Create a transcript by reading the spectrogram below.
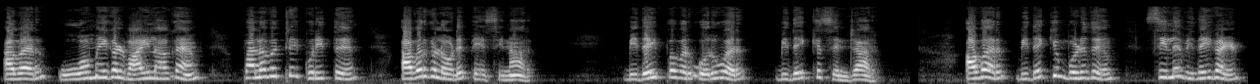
அவர் உவமைகள் வாயிலாக பலவற்றை குறித்து அவர்களோடு பேசினார். விதைப்பவர் ஒருவர் விதைக்க சென்றார். அவர் விதைக்கும் பொழுது சில விதைகள்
